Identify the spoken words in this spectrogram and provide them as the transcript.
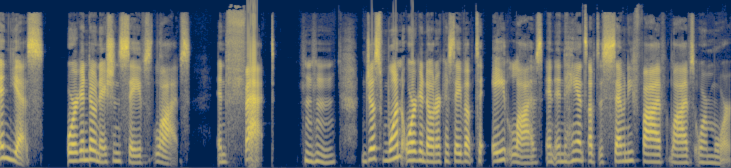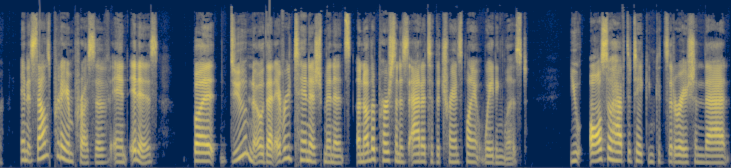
And yes, organ donation saves lives. In fact, just one organ donor can save up to 8 lives and enhance up to 75 lives or more. And it sounds pretty impressive and it is, but do know that every 10ish minutes another person is added to the transplant waiting list. You also have to take in consideration that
